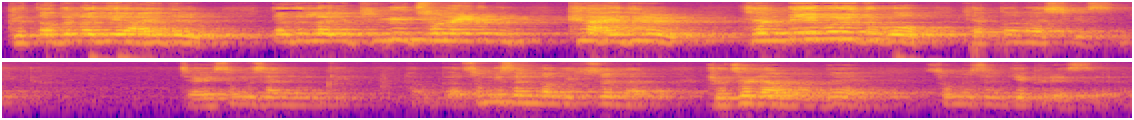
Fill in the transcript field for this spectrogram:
그 떠들나게 아이들, 떠들나게 빈민촌에 있는 그 아이들을 그냥 내버려 두고 그냥 떠나시겠습니까? 저희 송기사님, 송기사님과 교제를, 교제를 하는데 송기사님께 그랬어요.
